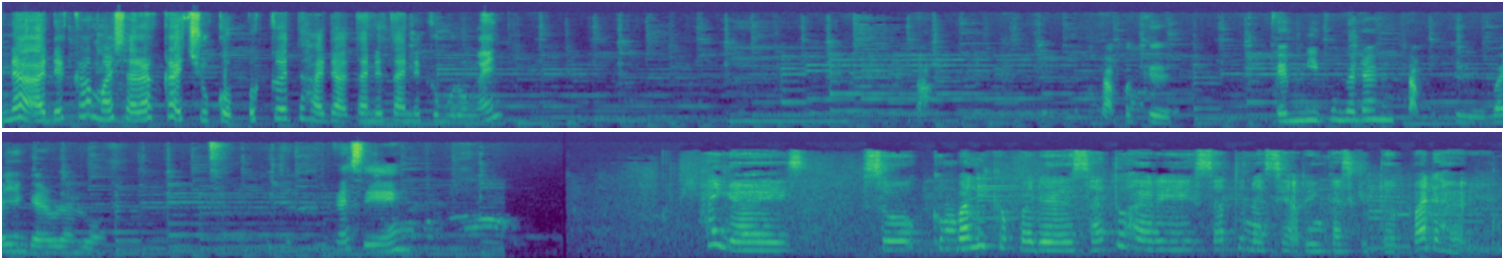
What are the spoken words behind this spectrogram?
anda adakah masyarakat cukup peka terhadap tanda-tanda kemurungan? Hmm, tak. Tak peka. Family pun kadang tak peka. Bayangkan orang luar. Terima kasih. Hai guys. So, kembali kepada satu hari satu nasihat ringkas kita pada hari ini.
